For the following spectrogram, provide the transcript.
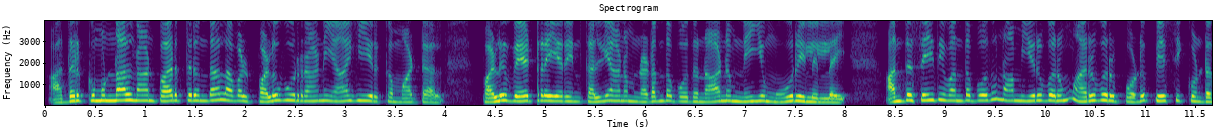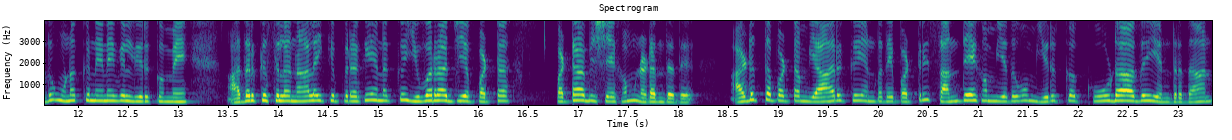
அதற்கு முன்னால் நான் பார்த்திருந்தால் அவள் பழுவூர் ராணி ஆகியிருக்க மாட்டாள். பழுவேற்றையரின் கல்யாணம் நடந்தபோது நானும் நீயும் ஊரில் இல்லை. அந்த செய்தி வந்தபோது நாம் இருவரும் அருவறுப்போடு பேசிக்கொண்டது உனக்கு நினைவில் இருக்குமே? அதற்கு சில நாளைக்கு பிறகு எனக்கு யுவராஜ்ய பட்ட பட்டாபிஷேகம் நடந்தது. அடுத்த பட்டம் யாருக்கு என்பதை பற்றி சந்தேகம் எதுவும் இருக்கக்கூடாது என்றுதான்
